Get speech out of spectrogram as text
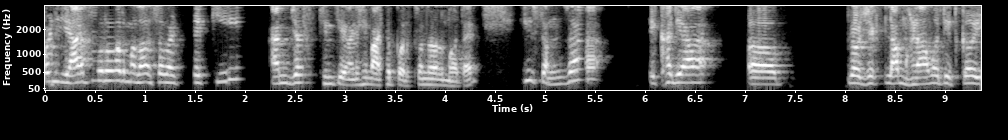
पण याच बरोबर मला असं वाटतं की आय एम जस्ट थिंकिंग आणि हे माझं पर्सनल मत आहे की समजा एखाद्या प्रोजेक्टला म्हणावं तितकं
